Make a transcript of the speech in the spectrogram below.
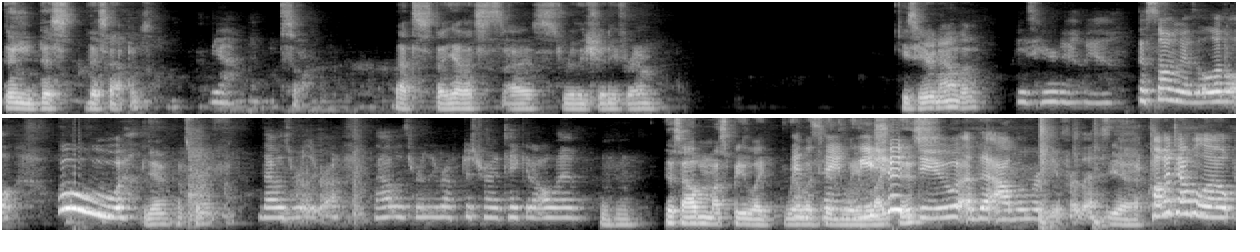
then this this happens. Yeah. So that's the, yeah, that's uh, it's really shitty for him. He's here now though. He's here now, yeah. The song is a little whoo Yeah, that's rough. that was really rough. That was really rough just trying to take it all in. hmm This album must be like relatively Insane. We like should this. do the album review for this. Yeah. Comment down below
